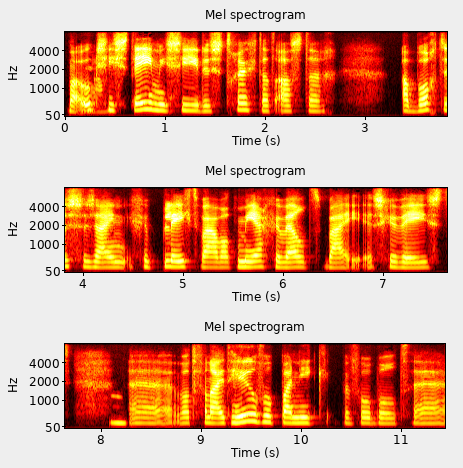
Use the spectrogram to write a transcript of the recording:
Maar ook ja, systemisch zie je dus terug dat als er abortussen zijn gepleegd waar wat meer geweld bij is geweest, mm, eh, wat vanuit heel veel paniek bijvoorbeeld eh,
